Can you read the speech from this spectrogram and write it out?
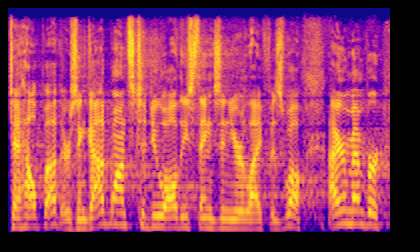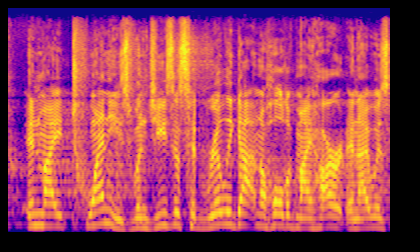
to help others. And God wants to do all these things in your life as well. I remember in my 20s when Jesus had really gotten a hold of my heart and I was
